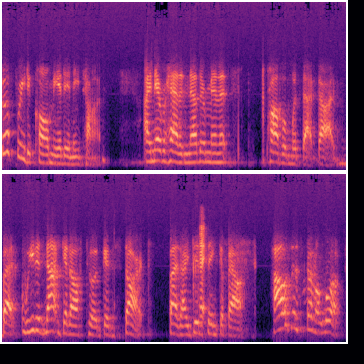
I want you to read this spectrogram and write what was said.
feel free to call me at any time. I never had another minute's problem with that guy, but we did not get off to a good start. But I did think about how's this going to look,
